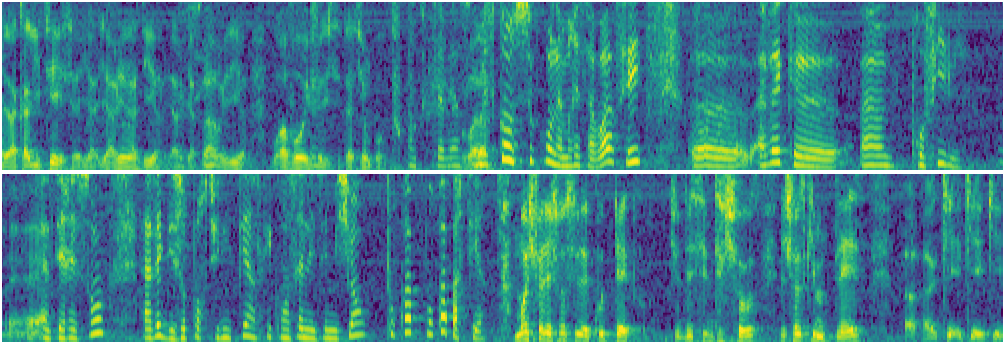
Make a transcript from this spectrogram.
la qualité, il n'y a, rien à dire, il n'y a, pas à redire. Bravo et félicitations pour tout. En tout cas, merci. Voilà. Mais ce qu'on aimerait savoir, c'est avec un profil intéressant, avec des opportunités en ce qui concerne les émissions. Pourquoi, pourquoi partir? Moi, je fais les choses sur les coups de tête. Je décide des choses, des choses qui me plaisent, euh, qui, qui, qui,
